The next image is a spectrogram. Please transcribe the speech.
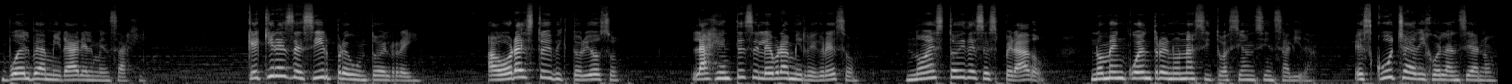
Vuelve a mirar el mensaje. ¿Qué quieres decir? preguntó el rey. Ahora estoy victorioso. La gente celebra mi regreso. No estoy desesperado. No me encuentro en una situación sin salida. Escucha, dijo el anciano.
